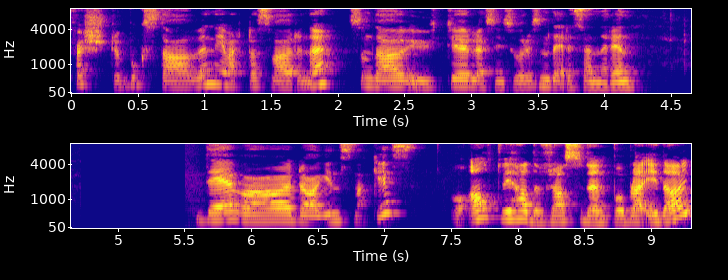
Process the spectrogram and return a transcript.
første bokstaven i hvert av svarene, som da utgjør løsningsordet som dere sender inn. Det var dagens snakkes. Og alt vi hadde fra Studentbobla i dag.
